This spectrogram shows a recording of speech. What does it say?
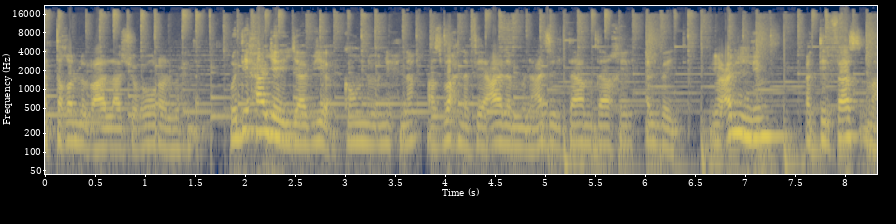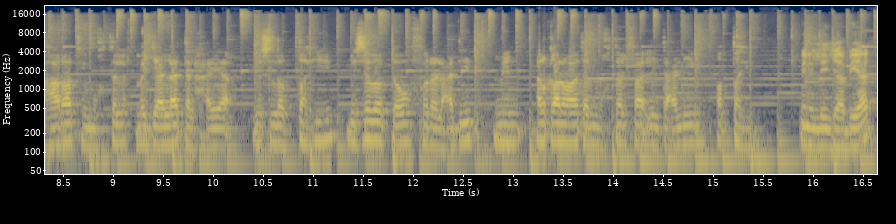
التغلب على شعور الوحدة. ودي حاجة إيجابية كونه نحن أصبحنا في عالم منعزل تام داخل البيت. يعلم التلفاز مهارات في مختلف مجالات الحياة مثل الطهي بسبب توفر العديد من القنوات المختلفة لتعليم الطهي. من الإيجابيات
